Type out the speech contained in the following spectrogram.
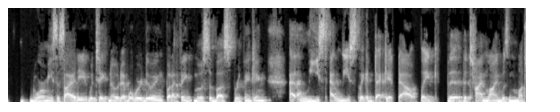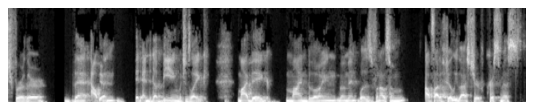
normie society would take note of what we're doing but i think most of us were thinking at least at least like a decade out like the the timeline was much further than out yeah. than it ended up being which is like my big mind-blowing moment was when i was home outside of philly last year for christmas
